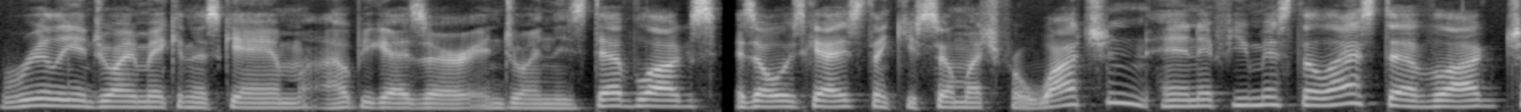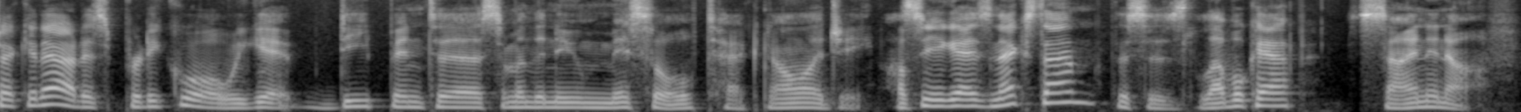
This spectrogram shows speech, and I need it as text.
Really enjoying making this game. I hope you guys are enjoying these devlogs. As always, guys, thank you so much for watching. And if you missed the last devlog, check it out. It's pretty cool. We get deep into some of the new missile technology. I'll see you guys next time. This is Level Cap signing off.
